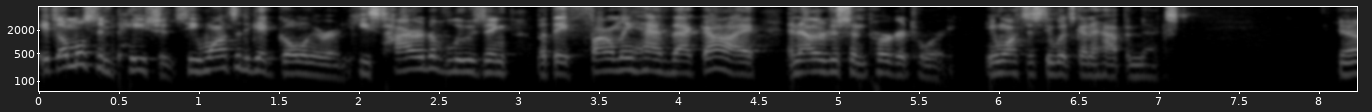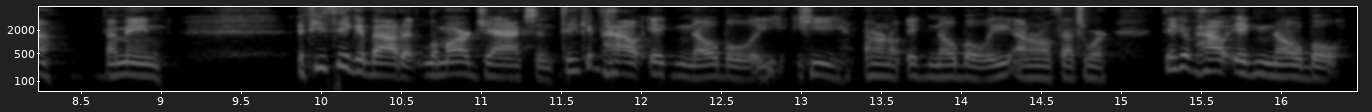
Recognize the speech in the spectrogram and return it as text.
it's almost impatience. He wants it to get going already. He's tired of losing, but they finally have that guy, and now they're just in purgatory. He wants to see what's going to happen next. Yeah. I mean, if you think about it, Lamar Jackson, think of how ignobly he, I don't know, ignobly, I don't know if that's a word. Think of how ignoble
